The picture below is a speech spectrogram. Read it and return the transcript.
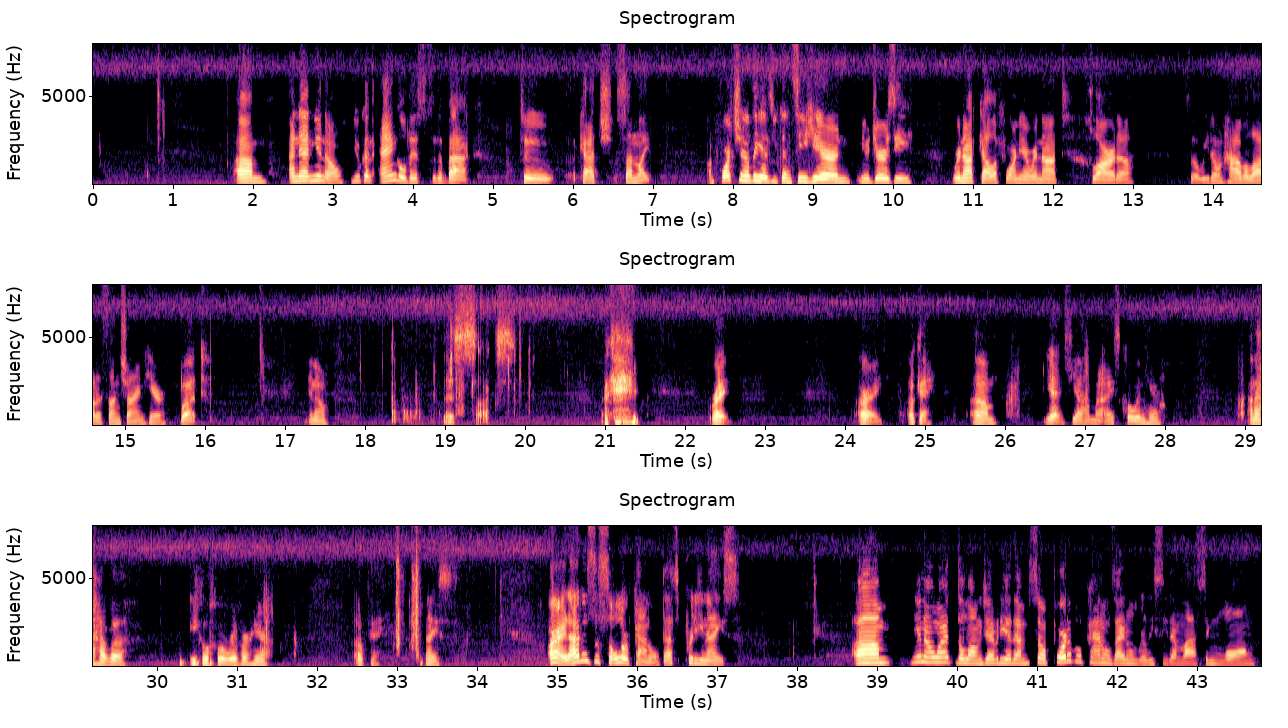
Um, and then, you know, you can angle this to the back to catch sunlight. Unfortunately, as you can see here in New Jersey, we're not California, we're not Florida, so we don't have a lot of sunshine here. But, you know, this sucks. Okay, right. All right, okay. Um, yeah, see, I have my IceCo in here, and I have a eco EcoFlow river here. Okay, nice. All right, that is the solar panel. That's pretty nice. Um, you know what? The longevity of them. So portable panels, I don't really see them lasting long,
